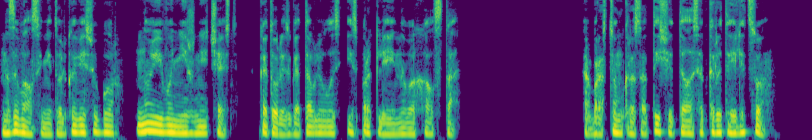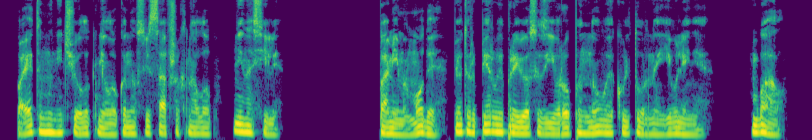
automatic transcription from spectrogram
назывался не только весь убор, но и его нижняя часть, которая изготавливалась из проклеенного холста. Образцом красоты считалось открытое лицо, поэтому ни челок, ни локонов, свисавших на лоб, не носили. Помимо моды, Петр I привез из Европы новое культурное явление – бал.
